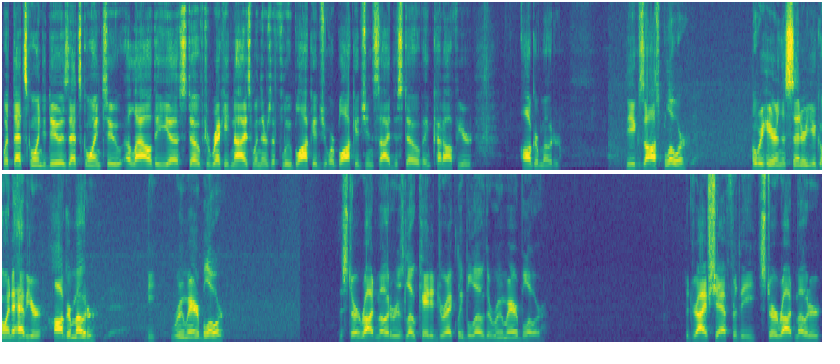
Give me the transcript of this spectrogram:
What that's going to do is that's going to allow the uh, stove to recognize when there's a flue blockage or blockage inside the stove and cut off your auger motor. The exhaust blower. Over here in the center, you're going to have your auger motor, the room air blower. The stir rod motor is located directly below the room air blower. The drive shaft for the stir rod motor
